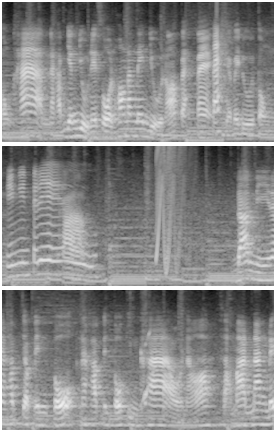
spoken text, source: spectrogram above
ตรงข้ามนะครับ ยังอยู่ในโซนห้องนั่งเล่นอยู่เนาะแป๊ะๆเดี๋ยวไปดูตรง นินนินไปเร็ครับ ว ด้านนี้นะครับจะเป็นโต๊ะนะครับเป็นโต๊ะกินข้าวเนาะสามารถนั่งได้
